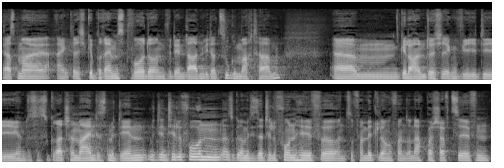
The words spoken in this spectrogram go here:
erstmal eigentlich gebremst wurde und wir den Laden wieder zugemacht haben. Ähm, genau, und durch irgendwie die, das was du gerade schon meintest, mit den, mit den Telefonen, also genau mit dieser Telefonhilfe und zur Vermittlung von so Nachbarschaftshilfen,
